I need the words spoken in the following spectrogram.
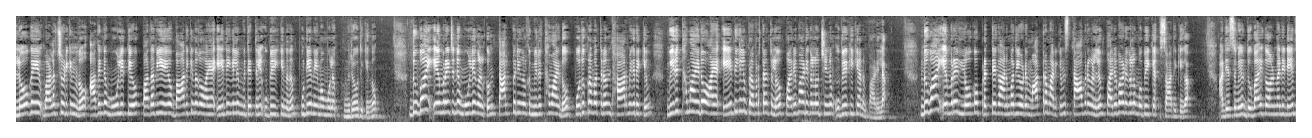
ലോകയെ വളച്ചൊടിക്കുന്നതോ അതിന്റെ മൂല്യത്തെയോ പദവിയെയോ ബാധിക്കുന്നതോ ആയ ഏതെങ്കിലും വിധത്തിൽ ഉപയോഗിക്കുന്നതും പുതിയ നിയമം മൂലം നിരോധിക്കുന്നു. ദുബായ് എമിറേറ്റിന്റെ മൂല്യങ്ങൾക്കും താൽപര്യങ്ങൾക്കും വിരുദ്ധമായതോ പൊതുക്രമത്തിനും ധാർമ്മികതയ്ക്കും വിരുദ്ധമായതോ ആയ ഏതെങ്കിലും പ്രവർത്തനത്തിലോ പരിപാടികളിലോ ചിഹ്നം ഉപയോഗിക്കാനും പാടില്ല. ദുബായ് എമിറേറ്റ് ലോഗോ പ്രത്യേക അനുമതിയോടെ മാത്രമായിരിക്കും സ്ഥാപനങ്ങളിലും പരിപാടികളും ഉപയോഗിക്കാൻ സാധിക്കുക. അതേസമയം ദുബായ് ഗവൺമെന്റിന്റെയും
